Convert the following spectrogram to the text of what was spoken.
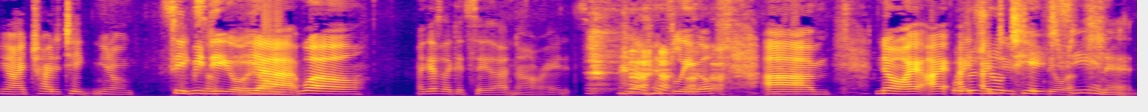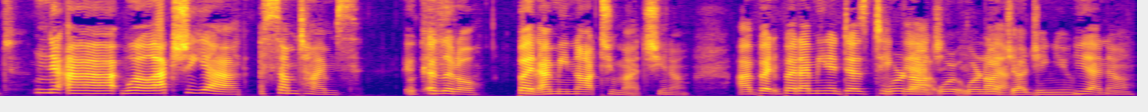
you know I try to take you know CBD some- oil. Yeah, well. I guess I could say that now, right? It's it's legal. Um, no, I I, Well, there's I, I no do take the oil. THC in it. Uh, well, actually, yeah, sometimes a little. but I mean, not too much, you know. Uh, but but I mean, it does take. We're the not- edge. we're- we're not Yeah. judging you. Yeah, no.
